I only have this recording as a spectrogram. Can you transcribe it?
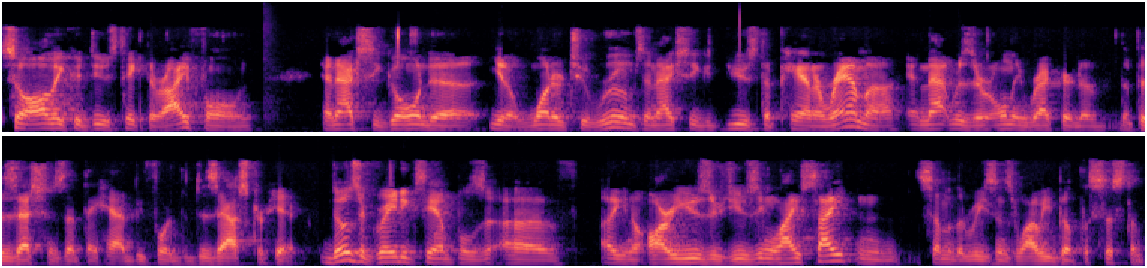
So all they could do is take their iPhone and actually go into you know one or two rooms and actually use the panorama and that was their only record of the possessions that they had before the disaster hit. Those are great examples of uh, you know our users using LifeSite and some of the reasons why we built the system.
